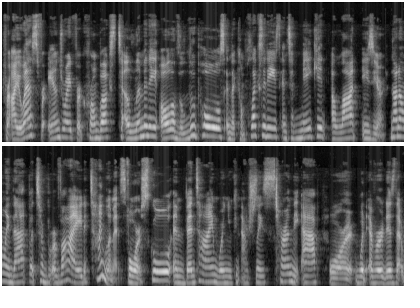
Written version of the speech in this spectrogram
For iOS, for Android, for Chromebooks to eliminate all of the loopholes and the complexities and to make it a lot easier. Not only that, but to provide time limits for school and bedtime when you can actually turn the app or whatever it is that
